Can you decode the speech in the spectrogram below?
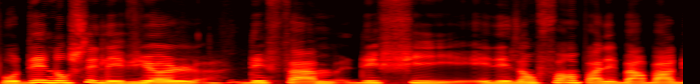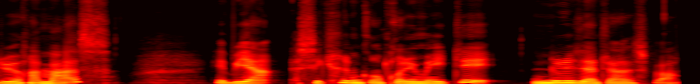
pour dénoncer les viols des femmes, des filles et des enfants par les barbares du Hamas. Eh bien, ces crimes contre l'humanité ne les intéressent pas.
